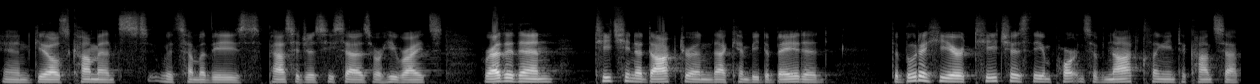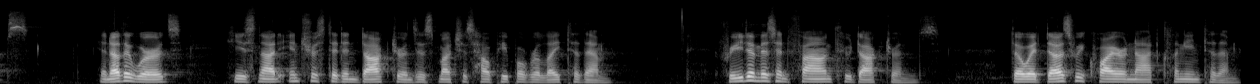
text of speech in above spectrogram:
And Gil's comments with some of these passages, he says, or he writes, rather than teaching a doctrine that can be debated, the Buddha here teaches the importance of not clinging to concepts. In other words, he is not interested in doctrines as much as how people relate to them. Freedom isn't found through doctrines, though it does require not clinging to them.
